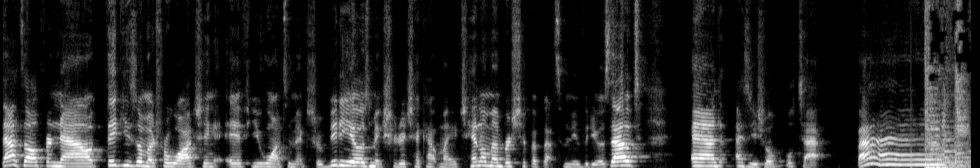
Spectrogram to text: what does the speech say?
That's all for now. Thank you so much for watching. If you want some extra videos, make sure to check out my channel membership. I've got some new videos out. And as usual, we'll chat. Bye.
